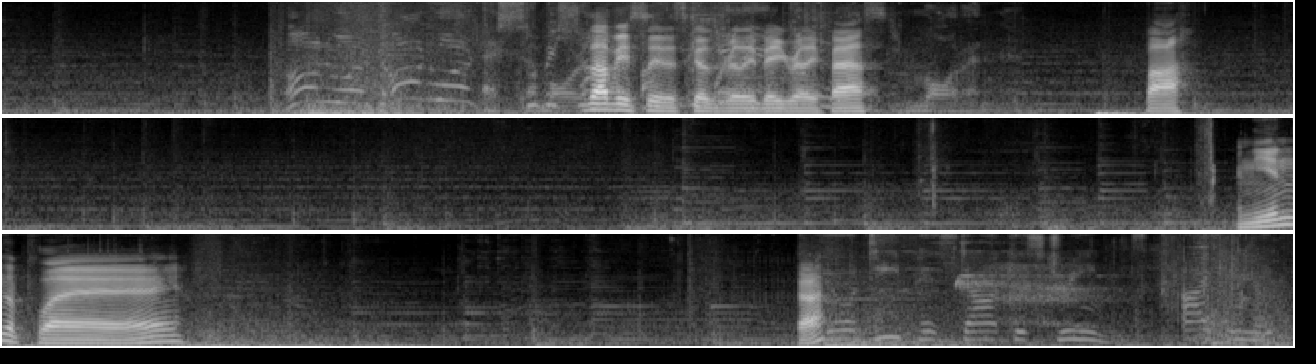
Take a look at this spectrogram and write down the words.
Because obviously this goes really big really fast. Bah. I need him to play. Okay. Your deepest, darkest dreams, I can make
